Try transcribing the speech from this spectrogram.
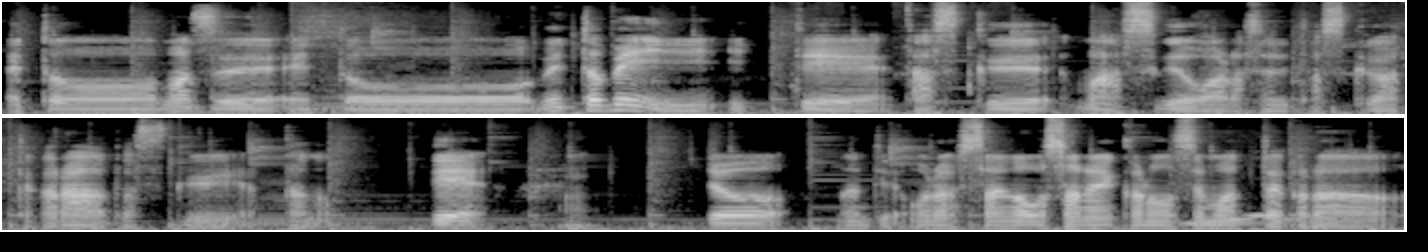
えっと、まず、えっと、メッドベイに行って、タスク、まあすぐ終わらせるタスクがあったから、タスクやったの。で、うん一応、なんていうのオラフさんが押さない可能性もあったから、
